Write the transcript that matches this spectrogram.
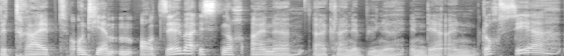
betreibt. Und hier im Ort selber ist noch eine äh, kleine Bühne, in der ein doch sehr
